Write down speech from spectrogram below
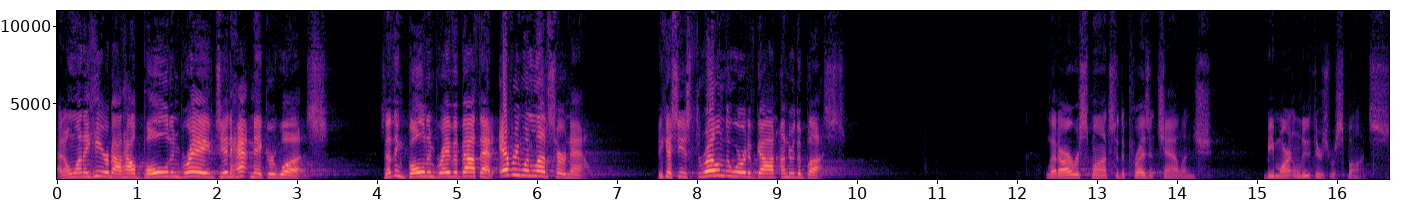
I don't want to hear about how bold and brave Jen Hatmaker was. There's nothing bold and brave about that. Everyone loves her now because she has thrown the Word of God under the bus. Let our response to the present challenge be Martin Luther's response.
